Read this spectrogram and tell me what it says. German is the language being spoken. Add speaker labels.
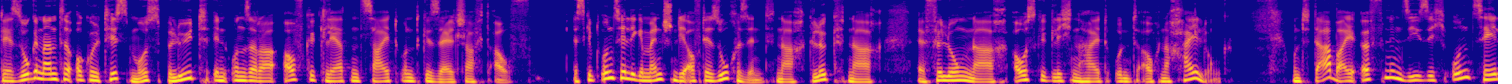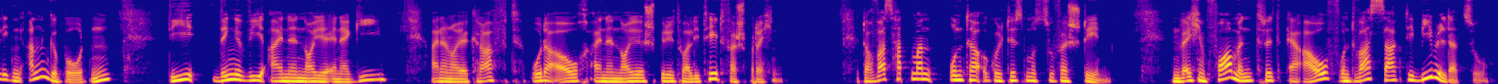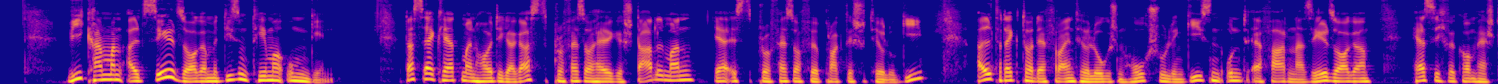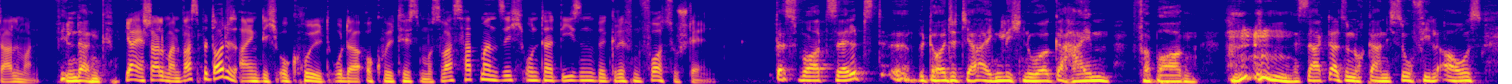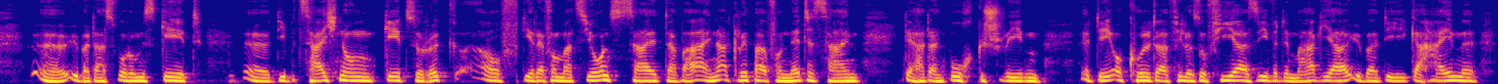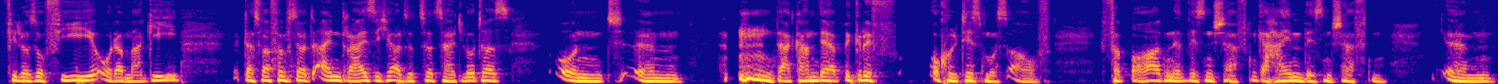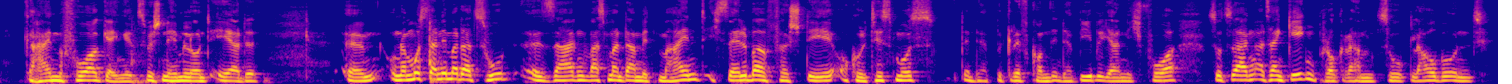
Speaker 1: Der sogenannte Okkultismus blüht in unserer aufgeklärten Zeit und Gesellschaft auf. Es gibt unzählige Menschen, die auf der Suche sind nach Glück, nach Erfüllung, nach Ausgeglichenheit und auch nach Heilung. Und dabei öffnen sie sich unzähligen Angeboten, die Dinge wie eine neue Energie, eine neue Kraft oder auch eine neue Spiritualität versprechen. Doch was hat man unter Okkultismus zu verstehen? In welchen Formen tritt er auf und was sagt die Bibel dazu? Wie kann man als Seelsorger mit diesem Thema umgehen? Das erklärt mein heutiger Gast, Professor Helge Stadelmann. Er ist Professor für praktische Theologie, Altrektor der Freien Theologischen Hochschule in Gießen und erfahrener Seelsorger. Herzlich willkommen, Herr Stadelmann.
Speaker 2: Vielen Dank.
Speaker 1: Ja, Herr Stadelmann, was bedeutet eigentlich Okkult oder Okkultismus? Was hat man sich unter diesen Begriffen vorzustellen?
Speaker 2: Das Wort selbst äh, bedeutet ja eigentlich nur geheim verborgen. Es sagt also noch gar nicht so viel aus äh, über das, worum es geht. Äh, die Bezeichnung geht zurück auf die Reformationszeit. Da war ein Agrippa von Nettesheim, der hat ein Buch geschrieben, De Occulta Philosophia Sive de Magia über die geheime Philosophie oder Magie. Das war 1531, also zur Zeit Luthers. Und ähm, da kam der Begriff Okkultismus auf. Verborgene Wissenschaften, Geheimwissenschaften, ähm, geheime Vorgänge zwischen Himmel und Erde. Ähm, und man muss dann immer dazu äh, sagen, was man damit meint. Ich selber verstehe Okkultismus, denn der Begriff kommt in der Bibel ja nicht vor, sozusagen als ein Gegenprogramm zu Glaube und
